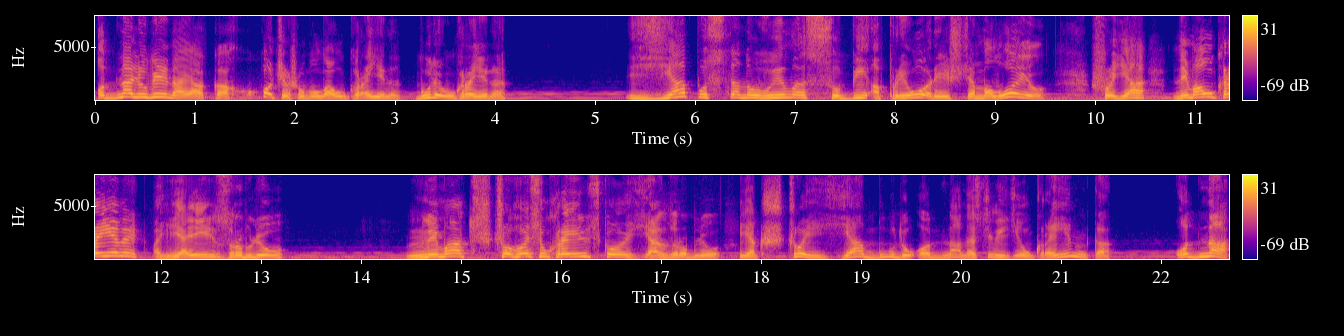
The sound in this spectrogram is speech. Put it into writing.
одна людина, яка хоче, щоб була Україна, буде Україна. Я постановила собі апріорі ще малою, що я нема України, а я її зроблю. Нема чогось українського, я зроблю. Якщо я буду одна на світі українка, одна,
